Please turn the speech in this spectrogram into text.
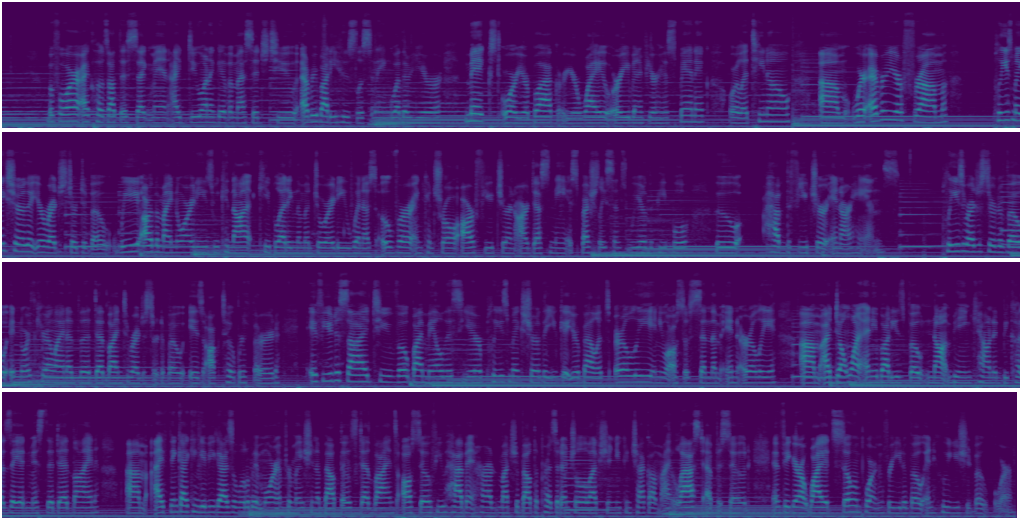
Before I close out this segment, I do want to give a message to everybody who's listening, whether you're mixed or you're black or you're white, or even if you're Hispanic or Latino, um, wherever you're from, please make sure that you're registered to vote. We are the minorities. We cannot keep letting the majority win us over and control our future and our destiny, especially since we are the people who have the future in our hands please register to vote. In North Carolina, the deadline to register to vote is October 3rd. If you decide to vote by mail this year, please make sure that you get your ballots early and you also send them in early. Um, I don't want anybody's vote not being counted because they had missed the deadline. Um, I think I can give you guys a little bit more information about those deadlines. Also, if you haven't heard much about the presidential election, you can check out my last episode and figure out why it's so important for you to vote and who you should vote for.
